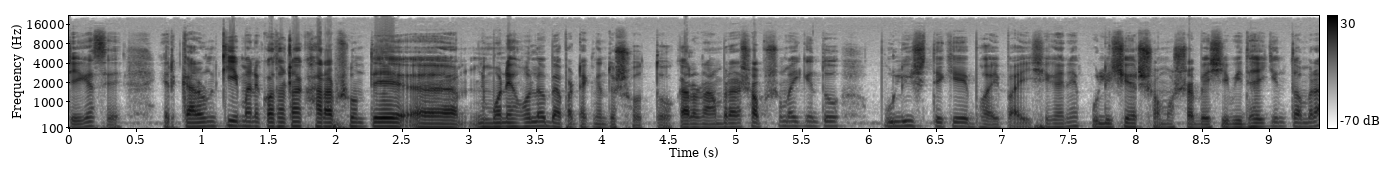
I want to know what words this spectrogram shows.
ঠিক আছে? এর কারণ কি? মানে কথাটা খারাপ শুনতে মনে হলেও ব্যাপারটা কিন্তু সত্য। কারণ আমরা সবসময় কিন্তু পুলিশ থেকে ভয় পাই। সেখানে পুলিশের সমস্যা বেশি। বিধায় কিন্তু আমরা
